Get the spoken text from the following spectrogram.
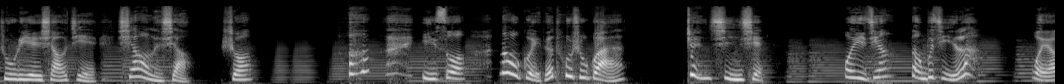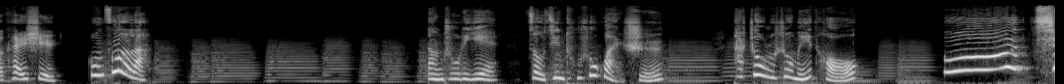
朱丽叶小姐笑了笑说：“哈哈，一座闹鬼的图书馆，真新鲜，我已经等不及了，我要开始工作了。”当朱丽叶走进图书馆时，她皱了皱眉头。“啊切！”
